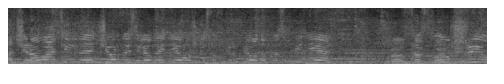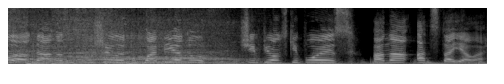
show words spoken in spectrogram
очаровательная черно-зеленая девушка со скорпионом на спине Празднует заслужила, да, она заслужила эту победу. Чемпионский пояс она отстояла.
